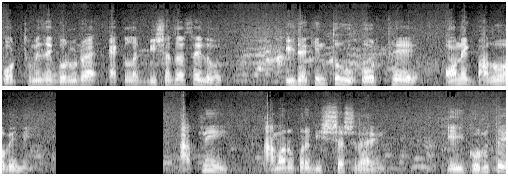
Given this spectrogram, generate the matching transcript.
প্রথমে যে গরুটা এক লাখ বিশ হাজার চাইলো, এটা কিন্তু অর্থে অনেক ভালো হবে না। আপনি আমার উপরে বিশ্বাস রাখেন, এই গরুতে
